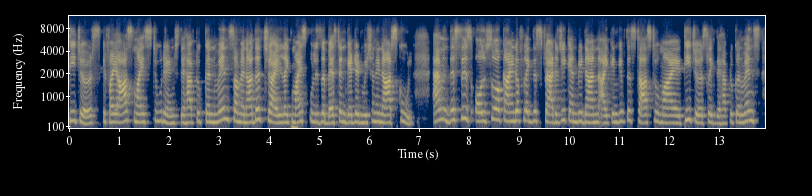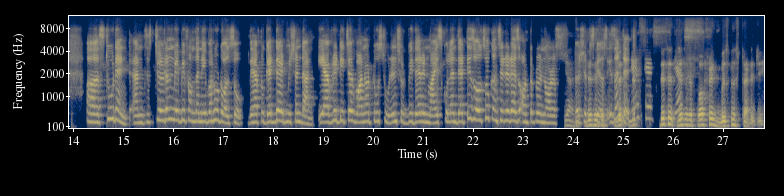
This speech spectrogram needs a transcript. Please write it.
teachers, if I ask my students, they have to convince some another child like my school is the best and get admission in our school. I mean, this is also a kind of like this strategy can be done. I can give this task to my teachers, like they have to convince a student and children maybe from the neighborhood also they have to get the admission done every teacher one or two students should be there in my school and that is also considered as entrepreneurship Yeah, this is skills a- isn't this- it? yes yes This is this is a perfect business strategy.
